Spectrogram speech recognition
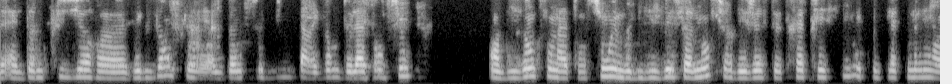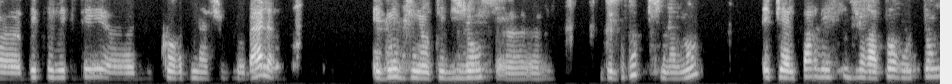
elle, donne plusieurs exemples. Elle donne celui, par exemple, de l'attention, en disant que son attention est mobilisée seulement sur des gestes très précis et complètement euh, déconnectés euh, d'une coordination globale, et donc d'une intelligence euh, de groupe finalement. Et puis elle parle aussi du rapport au temps,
